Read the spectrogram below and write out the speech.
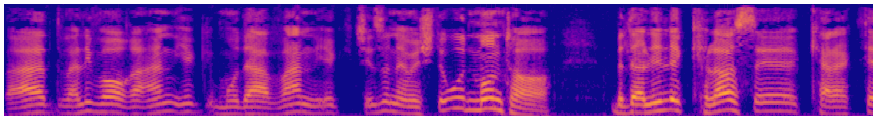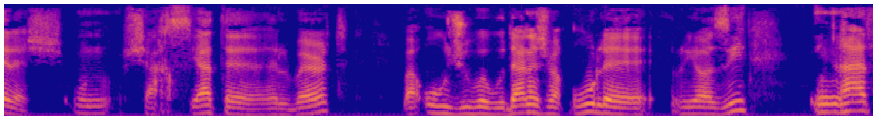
بعد ولی واقعا یک مدون یک چیز رو نوشته بود منتها به دلیل کلاس کرکترش اون شخصیت هلبرت و اوجوبه بودنش و قول ریاضی اینقدر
